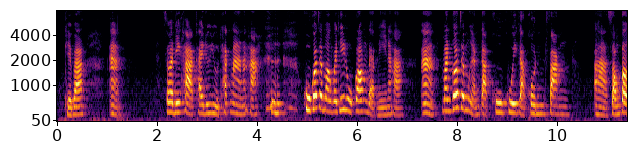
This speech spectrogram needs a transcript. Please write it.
โอเคปะอะสวัสดีค่ะ ใครดูอยู่ทักมานะคะ ครูก็จะมองไปที่รูกล้องแบบนี้นะคะอะมันก็จะเหมือนกับครูคุยกับคนฟังอ่าสองต่อ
